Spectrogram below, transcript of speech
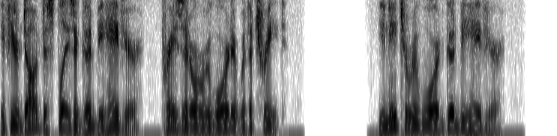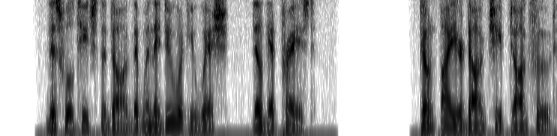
If your dog displays a good behavior, praise it or reward it with a treat. You need to reward good behavior. This will teach the dog that when they do what you wish, they'll get praised. Don't buy your dog cheap dog food.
